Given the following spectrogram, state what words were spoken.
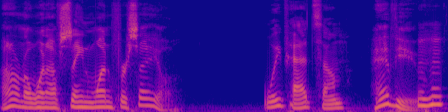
I don't know when I've seen one for sale. We've had some. Have you? Mm-hmm.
